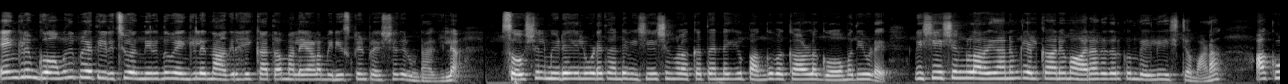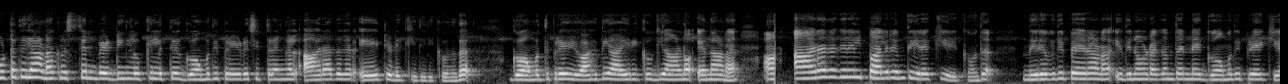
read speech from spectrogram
എങ്കിലും ഗോമതിപ്പുഴ തിരിച്ചു വന്നിരുന്നുവെങ്കിൽ എന്ന് ആഗ്രഹിക്കാത്ത മലയാളം മിനി സ്ക്രീൻ പ്രേക്ഷകരുണ്ടാകില്ല. സോഷ്യൽ മീഡിയയിലൂടെ തന്റെ വിശേഷങ്ങളൊക്കെ തന്നെ പങ്കുവെക്കാനുള്ള ഗോമതിയുടെ വിശേഷങ്ങൾ അറിയാനും കേൾക്കാനും ആരാധകർക്കും വലിയ ഇഷ്ടമാണ്. ആ കൂട്ടത്തിലാണ് ക്രിസ്ത്യൻ വെഡ്ഡിംഗ് ലുക്കിലെത്തിയ ഗോമതി പ്രിയയുടെ ചിത്രങ്ങൾ ആരാധകർ ഏറ്റെടുക്കിയിരിക്കുന്നത്. ഗോമതി പ്രിയ വിവാഹിതയായിരിക്കുകയാണോ എന്നാണ് ആരാധകരിൽ പലരും തിരക്കിയിരിക്കുന്നത്. നിരവധി പേരാണ് ഇതിനോടകം തന്നെ ഗോമതി പ്രിയയ്ക്ക്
